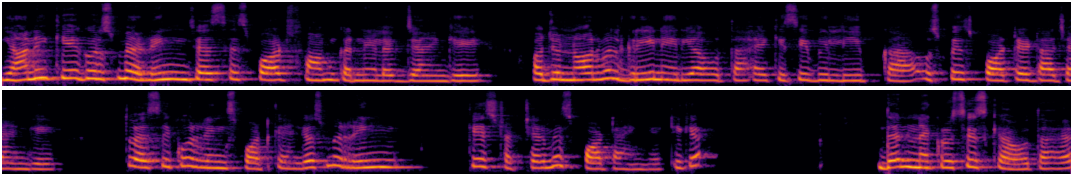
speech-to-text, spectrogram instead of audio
यानी कि अगर उसमें रिंग जैसे स्पॉट्स फॉर्म करने लग जाएँगे, और जो नॉर्मल ग्रीन एरिया होता है, किसी भी लीप का, उस पर स्पॉटेड आ जाएँगे तो ऐसे को रिंग स्पॉट कहेंगे। उसमें रिंग के स्ट्रक्चर में स्पॉट आएँगे, ठीक है? देन नेक्रोसिस क्या होता है?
